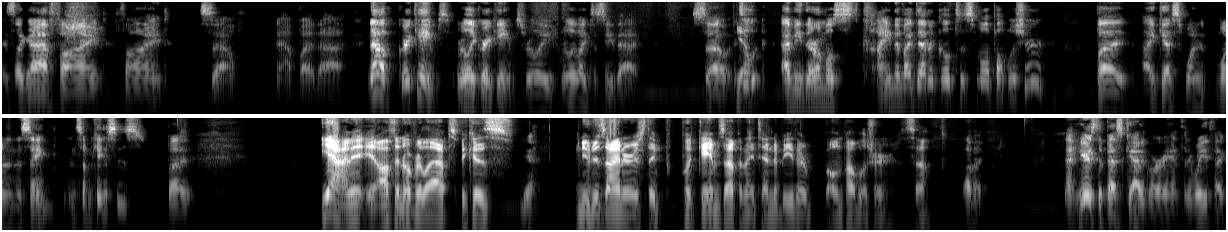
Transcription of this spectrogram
it's like, ah, fine, fine. So, no, but uh, no, great games, really great games. Really, really like to see that. So, it's Yeah. a, I mean, they're almost kind of identical to small publisher, but I guess one one in the same in some cases. But Yeah, I mean, it often overlaps because Yeah. New designers they put games up and they tend to be their own publisher. So, love it. now here's the best category, Anthony. What do you think?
